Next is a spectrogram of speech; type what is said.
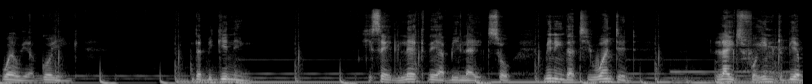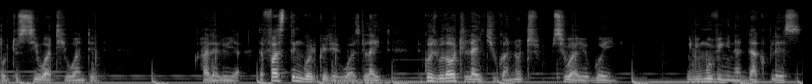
where we are going. In the beginning, he said, Let there be light. So, meaning that he wanted light for him to be able to see what he wanted. Hallelujah. The first thing God created was light. Because without light, you cannot see where you're going. When you're moving in a dark place,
